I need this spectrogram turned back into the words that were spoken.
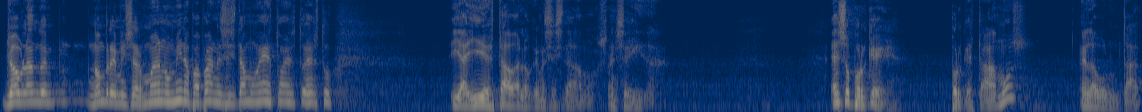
yo hablando en nombre de mis hermanos, mira papá, necesitamos esto, esto, esto. Y ahí estaba lo que necesitábamos enseguida. ¿Eso por qué? Porque estábamos en la voluntad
